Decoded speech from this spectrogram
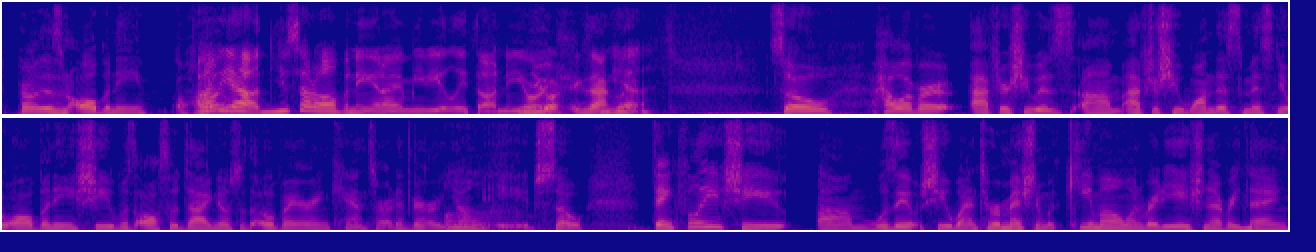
Apparently, there's an Albany, oh, Ohio. Oh yeah, you said Albany and I immediately thought New York. New York, exactly. Yeah. So, however, after she was um, after she won this Miss New Albany, she was also diagnosed with ovarian cancer at a very young Ugh. age. So, thankfully, she um, was able, she went into remission with chemo and radiation everything,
